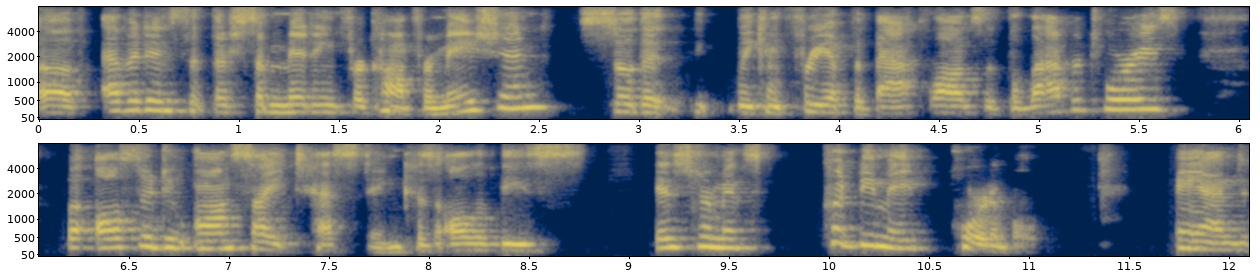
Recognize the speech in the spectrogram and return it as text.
of evidence that they're submitting for confirmation so that we can free up the backlogs of the laboratories, but also do on site testing because all of these instruments could be made portable and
